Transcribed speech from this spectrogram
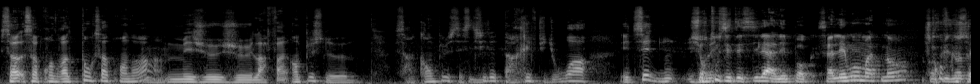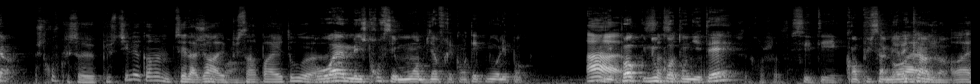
Ça, ça prendra le temps que ça prendra, Mhm. mais je, je la fac. En plus, le, c'est un campus, c'est stylé. T'arrives, tu dis waouh. Et tu sais, Surtout, me- c'était stylé à l'époque. Ça l'est moins maintenant. je trouve, que ça- je trouve que c'est plus stylé quand même. Tu sais, la Je gare elle est plus sympa et tout. euh. Ouais, mais je trouve que c'est moins bien fréquenté que nous à l'époque. Ah, à l'époque, nous, ça, quand on y était, c'était campus américain, Ouais, genre. Ouais,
